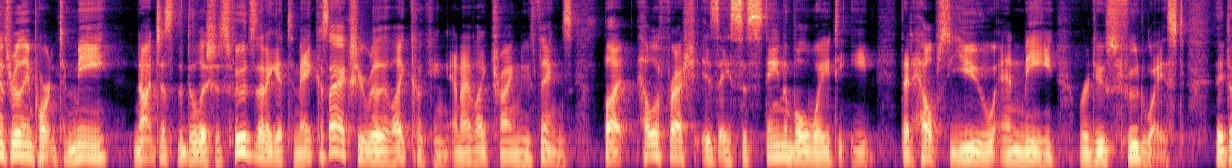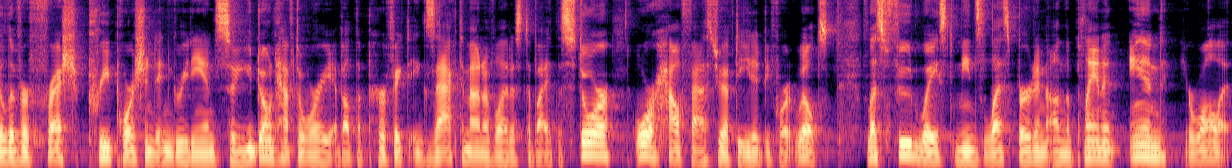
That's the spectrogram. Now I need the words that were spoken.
that's really important to me not just the delicious foods that I get to make, because I actually really like cooking and I like trying new things, but HelloFresh is a sustainable way to eat that helps you and me reduce food waste. They deliver fresh, pre portioned ingredients so you don't have to worry about the perfect exact amount of lettuce to buy at the store or how fast you have to eat it before it wilts. Less food waste means less burden on the planet and your wallet.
